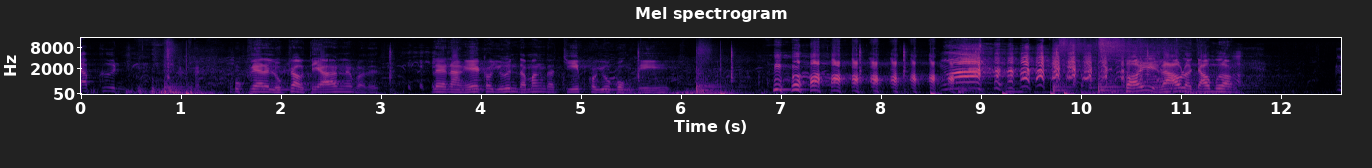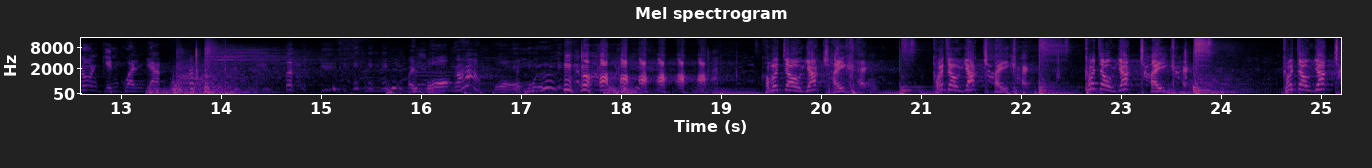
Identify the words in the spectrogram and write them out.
ดับคืนกูเกลียดไอ้ลูกเจ้าเตียนเลยบอกเลยแล่นางเอกเขายืนแต่มั่งแต่จีบเขาอยู่กงตี ซอยแล้วเหรอเจ้าเมือง นอนกินควันยักษ์ไปบอกนะบอกมึงข้าพเจ้ายักษ์ไฉแข็งข้าพเจ้ายักษ์ไฉแข็งข้าพเจ้ายักษ์ไฉแข็งข้าพเจ้ายักษ์ไฉ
